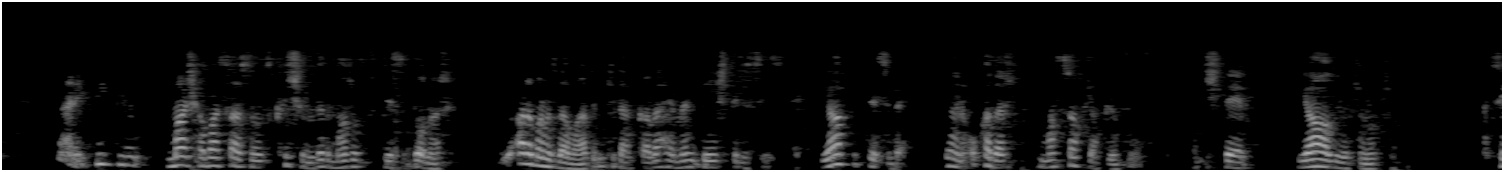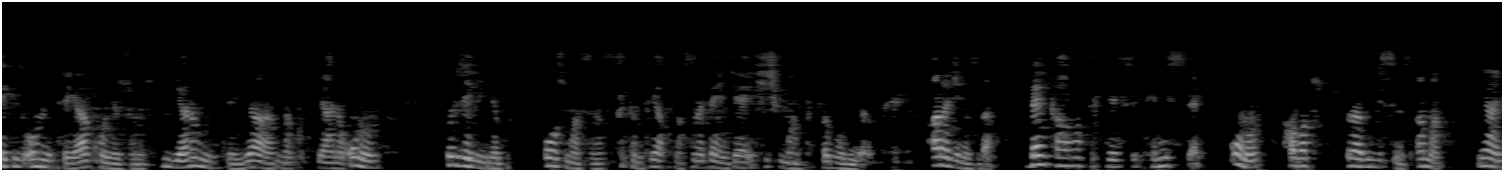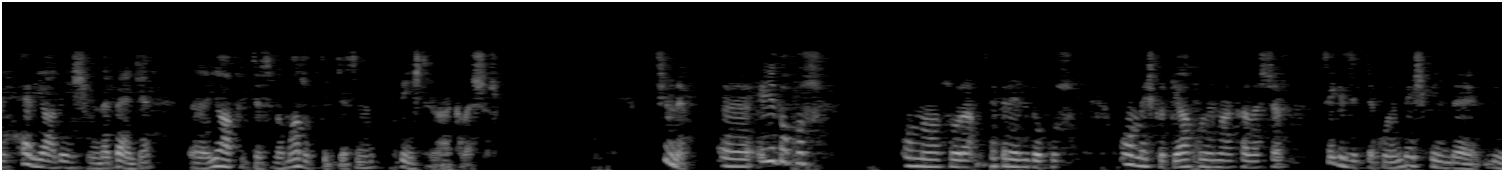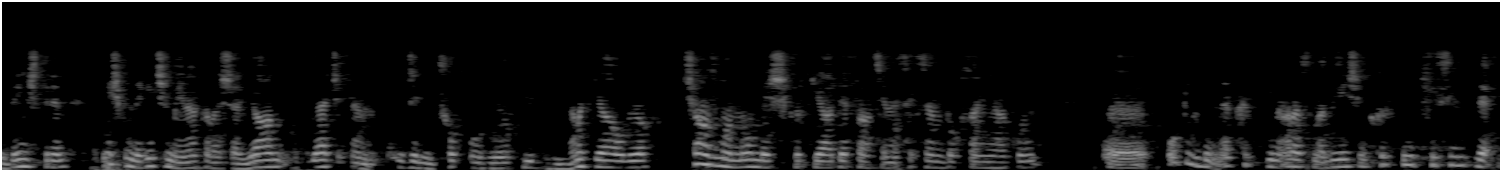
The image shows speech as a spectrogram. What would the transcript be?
Yani bir gün marşa basarsanız kışındır mazot filtresi donar. Arabanızda vardır 2 dakikada hemen değiştirirsiniz. Yağ filtresi de yani o kadar masraf yapıyorsunuz. İşte yağ alıyorsunuz. 8-10 litre yağ koyuyorsunuz. Bir yarım litre yağ yani onun özelliğini bozmasını, sıkıntı yapmasını bence hiç mantıklı bulmuyorum. Aracınızda belki hava filtresi temizse onu hava tutturabilirsiniz ama yani her yağ değişiminde bence e, yağ filtresi ve mazot filtresini değiştirin arkadaşlar. Şimdi e, 59 ondan sonra teper 59 15-40 yağ koyun arkadaşlar. 8 litre koyun. 5000'de bir değiştirin. 5000'de geçirmeyin arkadaşlar. Yağın gerçekten özelliği çok bozuyor. Büyük bir yanık yağ oluyor. Şanzımanla 15-40 yağ, diferansiyene 80-90 yağ koyun. Ee, 30 bin ile 40 bin arasında değişim. 40 bin kesinlikle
